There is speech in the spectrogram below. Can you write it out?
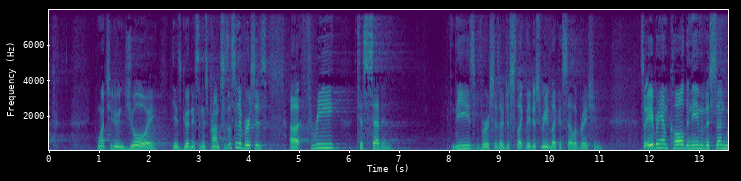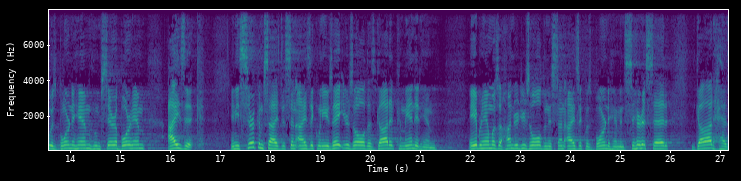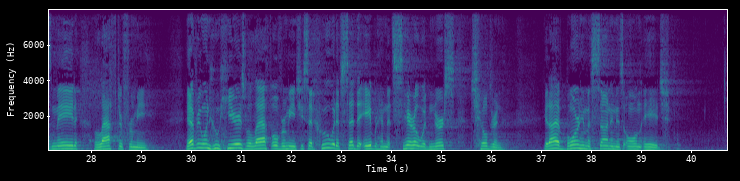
He wants you to enjoy his goodness and his promises. Listen to verses uh, 3 to 7. These verses are just like, they just read like a celebration. So Abraham called the name of his son who was born to him, whom Sarah bore him, Isaac. And he circumcised his son Isaac when he was eight years old, as God had commanded him. Abraham was a 100 years old when his son Isaac was born to him, and Sarah said, God has made laughter for me. Everyone who hears will laugh over me. And she said, Who would have said to Abraham that Sarah would nurse children? Yet I have borne him a son in his own age.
